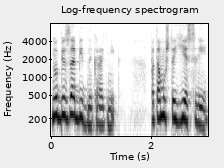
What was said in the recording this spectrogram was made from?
но безобидный крадник. Потому что если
